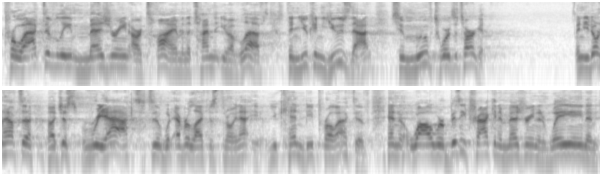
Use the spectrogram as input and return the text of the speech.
proactively measuring our time and the time that you have left, then you can use that to move towards a target. And you don't have to uh, just react to whatever life is throwing at you. You can be proactive. And while we're busy tracking and measuring and weighing and,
